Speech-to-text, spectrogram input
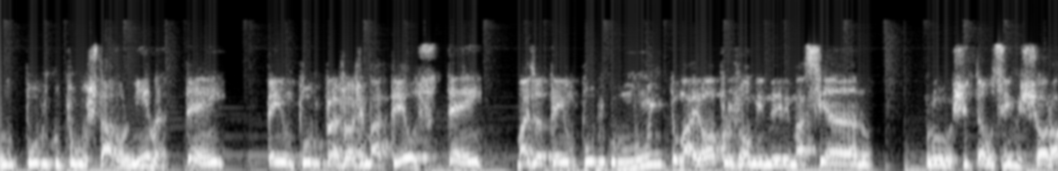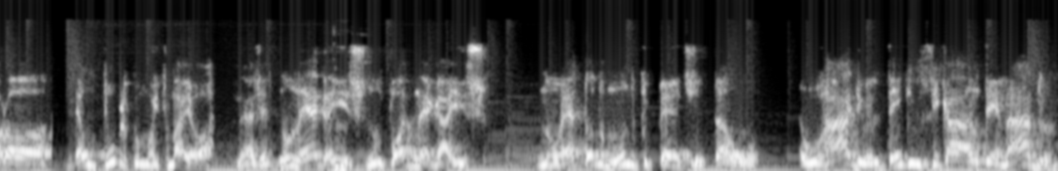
um público para Gustavo Lima? Tem. Tem um público para Jorge Mateus? Tem mas eu tenho um público muito maior para o João Mineiro e Marciano, para o Chitãozinho e Chororó. É um público muito maior. Né? A gente não nega isso, não pode negar isso. Não é todo mundo que pede. Então, o rádio ele tem que ficar antenado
